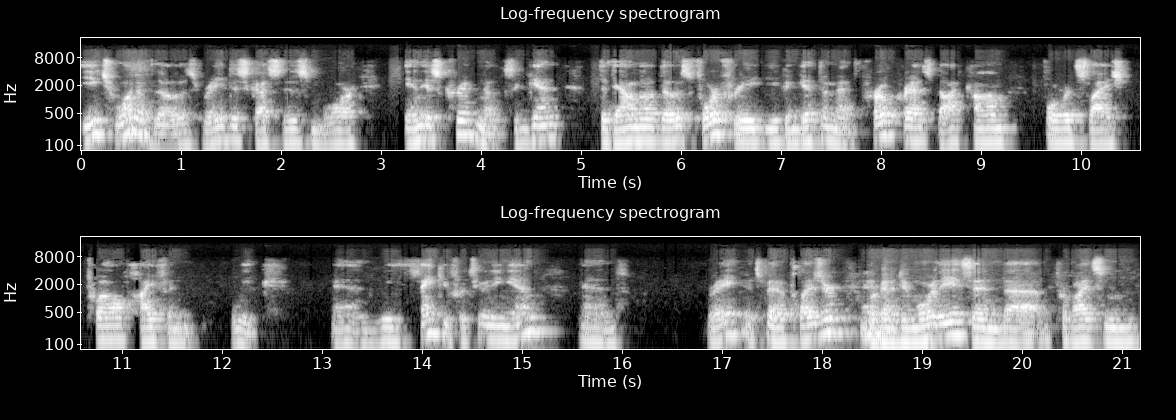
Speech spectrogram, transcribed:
Each one of those Ray discusses more in his crib notes. Again, to download those for free, you can get them at propres.com forward slash 12 hyphen week. And we thank you for tuning in. And Ray, it's been a pleasure. We're going to do more of these and uh, provide some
